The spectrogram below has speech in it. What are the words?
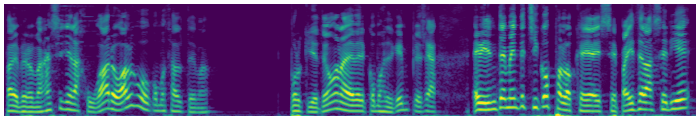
Vale, pero ¿me vas a enseñar a jugar o algo? ¿Cómo está el tema? Porque yo tengo ganas de ver cómo es el gameplay. O sea, evidentemente, chicos, para los que sepáis de la serie,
